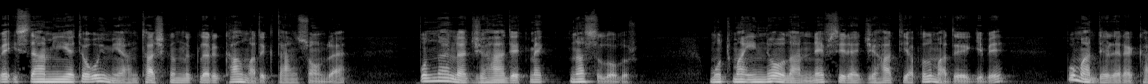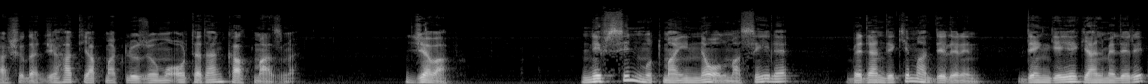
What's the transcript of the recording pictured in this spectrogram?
ve İslamiyete uymayan taşkınlıkları kalmadıktan sonra bunlarla cihad etmek nasıl olur? Mutmainne olan nefs ile cihat yapılmadığı gibi bu maddelere karşı da cihat yapmak lüzumu ortadan kalkmaz mı? Cevap Nefsin mutmainne olması ile bedendeki maddelerin dengeye gelmeleri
